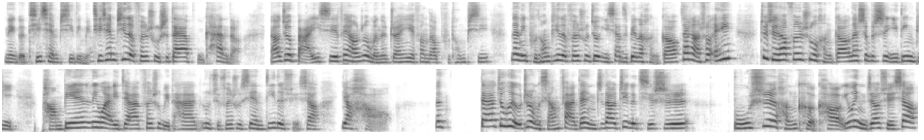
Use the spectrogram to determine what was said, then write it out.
那个提前批里面，提前批的分数是大家不看的。然后就把一些非常热门的专业放到普通批，那你普通批的分数就一下子变得很高。家长说：“哎，这学校分数很高，那是不是一定比旁边另外一家分数比他录取分数线低的学校要好？”那大家就会有这种想法。但你知道这个其实不是很可靠，因为你知道学校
